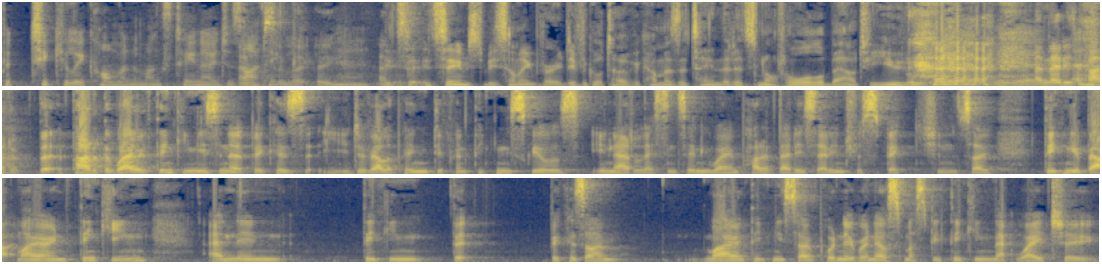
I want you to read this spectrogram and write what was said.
particularly common amongst teenagers, Absolutely. I think. Yeah. it seems to be something very difficult to overcome as a teen that it's not all about you. yeah, yeah. and that is part of the part of the way of thinking, isn't it? Because you're developing different thinking skills in adolescence anyway, and part of that is that introspection. So thinking about my own thinking, and then thinking that because I'm my own thinking is so important, everyone else must be thinking that way too.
